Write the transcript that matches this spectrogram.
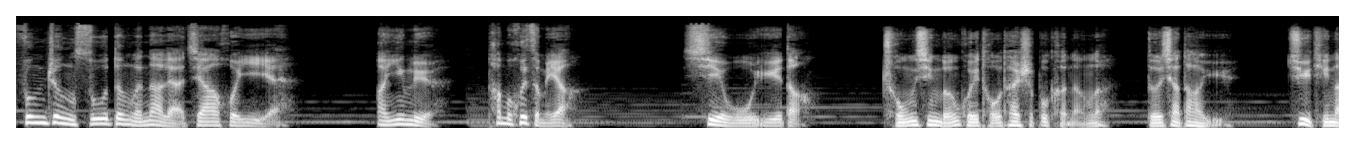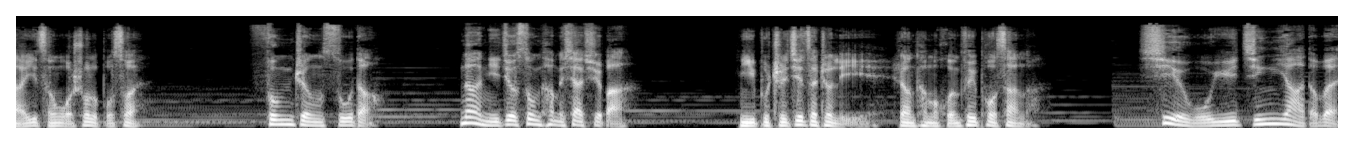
风正苏瞪了那俩家伙一眼：“按音律，他们会怎么样？”谢无虞道：“重新轮回投胎是不可能了，得下大雨，具体哪一层我说了不算。”风正苏道：“那你就送他们下去吧。你不直接在这里让他们魂飞魄散了？”谢无虞惊讶的问：“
